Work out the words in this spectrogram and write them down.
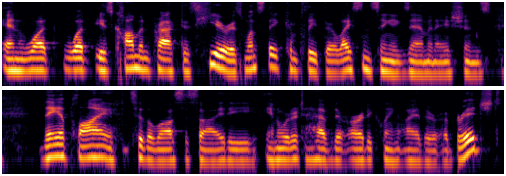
And what what is common practice here is once they complete their licensing examinations, they apply to the law society in order to have their articling either abridged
